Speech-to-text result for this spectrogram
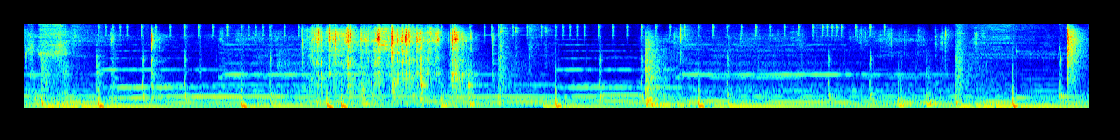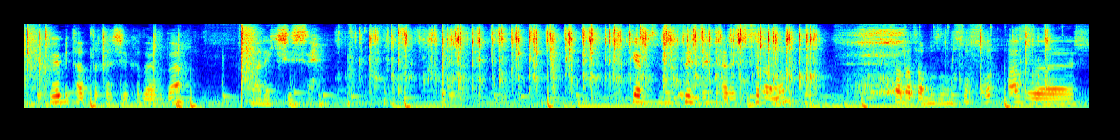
tuz. Ve bir tatlı kaşığı kadar da nar ekşisi. Hepsini güzelce karıştıralım. Salatamızın sosu hazır.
